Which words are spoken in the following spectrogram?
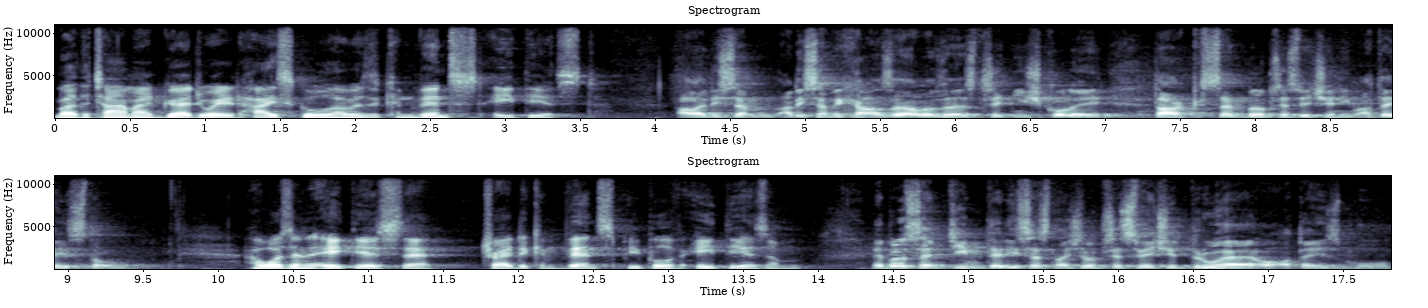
By the time I had graduated high school, I was a convinced atheist. Ale když jsem, a když jsem vycházel ze střední školy, tak jsem byl přesvědčeným ateistou. I wasn't an atheist that tried to convince people of atheism, Nebyl jsem tím, který se snažil přesvědčit druhé o ateismu,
